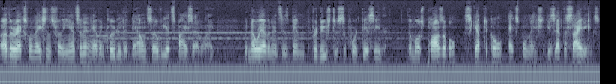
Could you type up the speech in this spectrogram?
Other explanations for the incident have included a downed Soviet spy satellite, but no evidence has been produced to support this either. The most plausible, skeptical explanation is that the sightings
